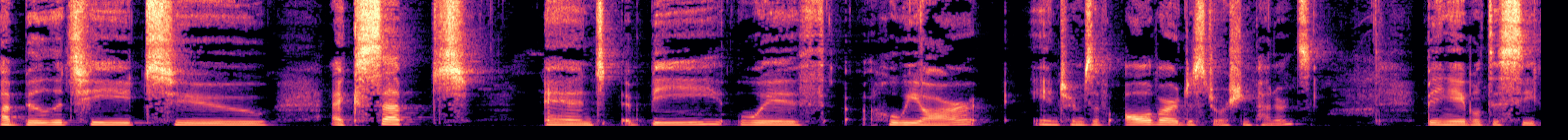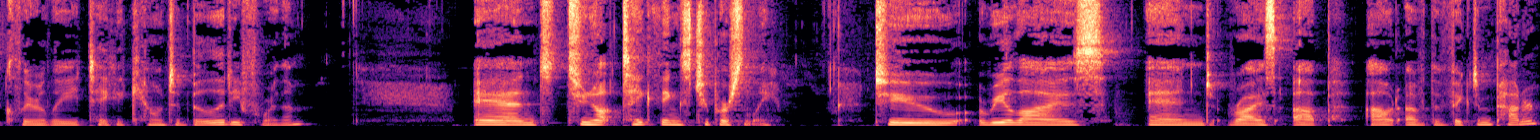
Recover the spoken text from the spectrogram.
ability to accept and be with who we are in terms of all of our distortion patterns, being able to see clearly, take accountability for them, and to not take things too personally, to realize and rise up out of the victim pattern,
